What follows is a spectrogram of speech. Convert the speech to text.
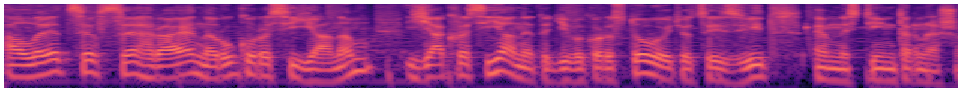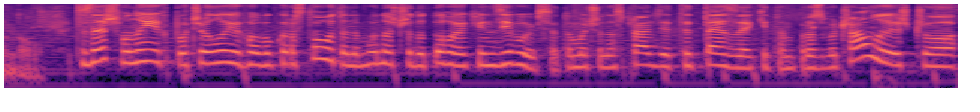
але це все грає на руку росіянам. Як росіяни тоді використовують оцей звіт Amnesty International? Ти знаєш, вони їх почали його використовувати не можна щодо того, як він з'явився, тому що насправді ті тези, які там прозвучали, що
